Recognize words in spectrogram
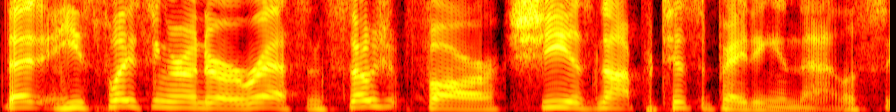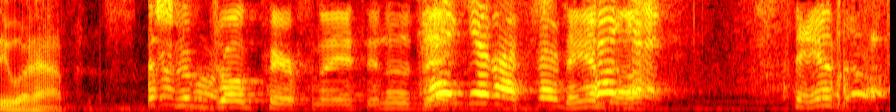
that he's placing her under arrest. And so far, she is not participating in that. Let's see what happens. Of drug paraphernalia at the end of the day. Take it, I said, Stand take up. it. Stand up.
